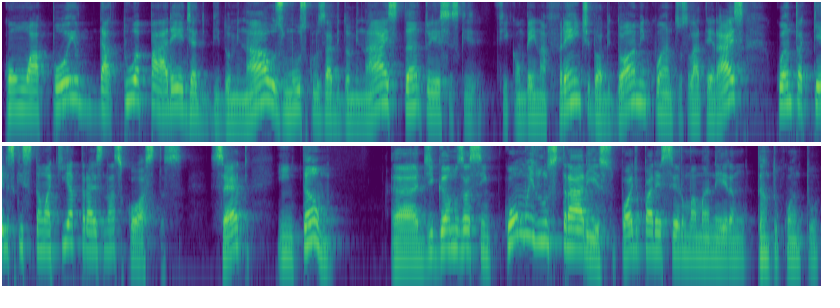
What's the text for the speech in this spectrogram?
Com o apoio da tua parede abdominal, os músculos abdominais, tanto esses que ficam bem na frente do abdômen, quanto os laterais, quanto aqueles que estão aqui atrás nas costas, certo? Então, uh, digamos assim, como ilustrar isso? Pode parecer uma maneira um tanto quanto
